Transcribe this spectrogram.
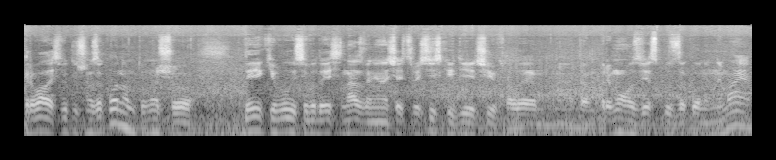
керувалися виключно законом, тому що деякі вулиці в Одесі названі на честь російських діячів, але е, там прямого зв'язку з законом немає.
